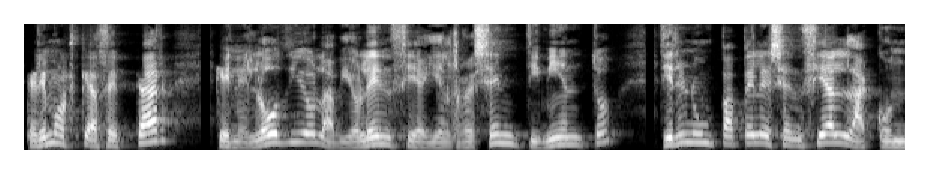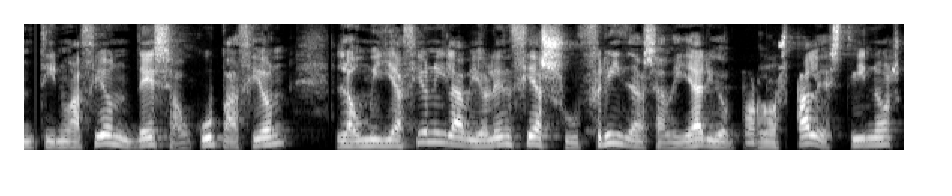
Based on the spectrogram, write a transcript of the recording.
Tenemos que aceptar que en el odio, la violencia y el resentimiento tienen un papel esencial la continuación de esa ocupación, la humillación y la violencia sufridas a diario por los palestinos,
